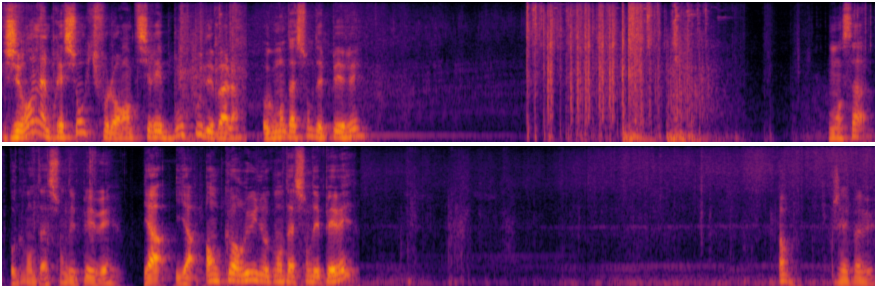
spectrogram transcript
j'ai vraiment l'impression qu'il faut leur en tirer beaucoup des balles. Augmentation des PV. Comment ça, augmentation des PV Il y a, y a encore eu une augmentation des PV Oh, j'avais pas vu.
